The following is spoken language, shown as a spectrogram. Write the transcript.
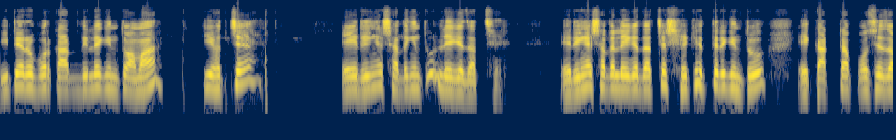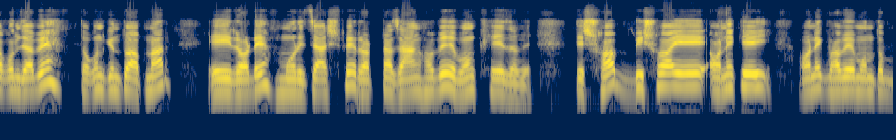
ইটের উপর কাঠ দিলে কিন্তু আমার কি হচ্ছে? এই রিংয়ের সাথে কিন্তু লেগে যাচ্ছে। এই রিংয়ের সাথে লেগে যাচ্ছে, সেক্ষেত্রে কিন্তু এই কাঠটা পচে যখন যাবে, তখন কিন্তু আপনার এই রডে মরিচা আসবে রডটা জাং হবে এবং খেয়ে যাবে। তো সব বিষয়ে অনেকেই অনেকভাবে মন্তব্য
